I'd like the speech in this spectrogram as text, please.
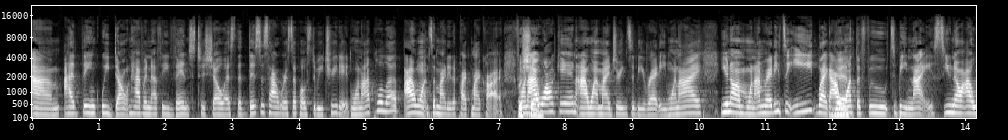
Um, I think we don't have enough events to show us that this is how we're supposed to be treated. When I pull up, I want somebody to park my car. For when I walk in, I want my drink to be ready. When I, you know, when I'm ready to eat, like I Yeah. want the food to be nice. You know, I Right.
